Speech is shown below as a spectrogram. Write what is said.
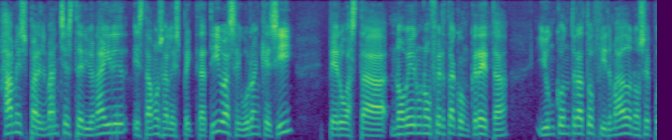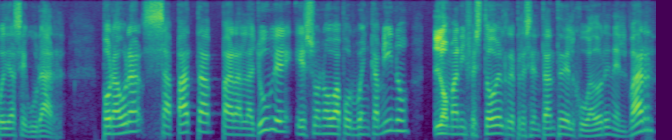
James para el Manchester United, estamos a la expectativa, aseguran que sí, pero hasta no ver una oferta concreta y un contrato firmado no se puede asegurar. Por ahora, Zapata para la Juve, eso no va por buen camino, lo manifestó el representante del jugador en el bar.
